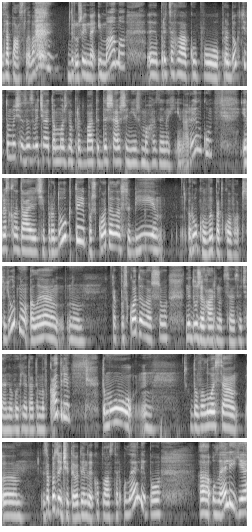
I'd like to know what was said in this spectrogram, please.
запаслива дружина і мама е, притягла купу продуктів, тому що зазвичай там можна придбати дешевше, ніж в магазинах і на ринку. І розкладаючи продукти, пошкодила собі руку випадково абсолютно, але ну. Так пошкодила, що не дуже гарно це, звичайно, виглядатиме в кадрі. Тому довелося е, запозичити один лейкопластер у Лелі, бо е, у Лелі є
